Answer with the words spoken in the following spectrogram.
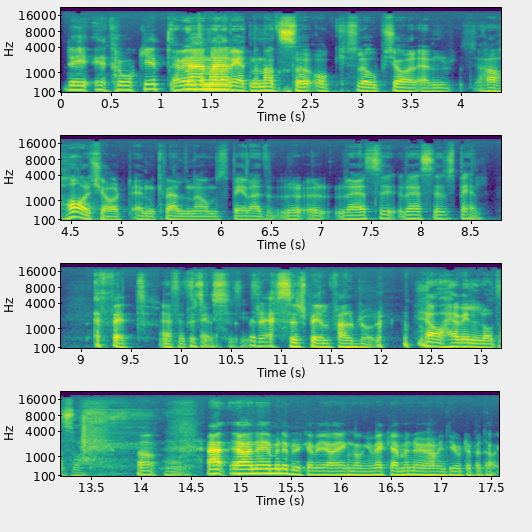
Det är tråkigt. Jag vet inte om men, alla eh, vet, men Mats och Slope kör en, har, har kört en kväll när de spelar ett racerspel. F1. F1-spel. Precis. Precis. Racerspel farbror. Ja, jag ville låta så. Ja. Nej. Äh, ja, nej, men det brukar vi göra en gång i veckan, men nu har vi inte gjort det på ett tag.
